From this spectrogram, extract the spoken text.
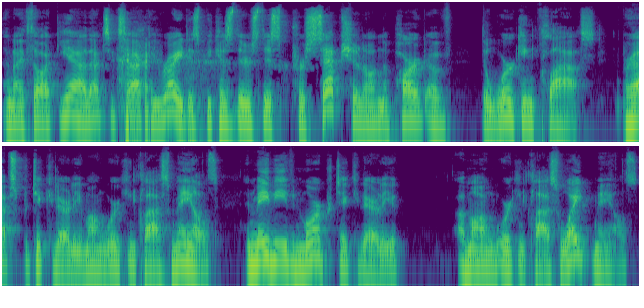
And I thought, yeah, that's exactly right. Is because there's this perception on the part of the working class, perhaps particularly among working class males, and maybe even more particularly among working class white males,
